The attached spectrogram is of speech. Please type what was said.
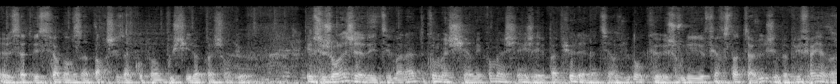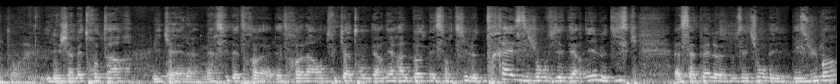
Euh, ça devait se faire dans un bar chez un copain au Pushilop à Chandieu. Et ce jour-là, j'avais été malade comme un chien, mais comme un chien, et j'avais pas pu aller à l'interview. Donc euh, je voulais faire cette interview que j'ai pas pu faire il y a 20 ans. Il est jamais trop tard, Michael. Merci d'être euh, d'être là. En tout cas, ton dernier album est sorti le 13 janvier dernier. Le disque euh, s'appelle euh, Nous étions des, des humains,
